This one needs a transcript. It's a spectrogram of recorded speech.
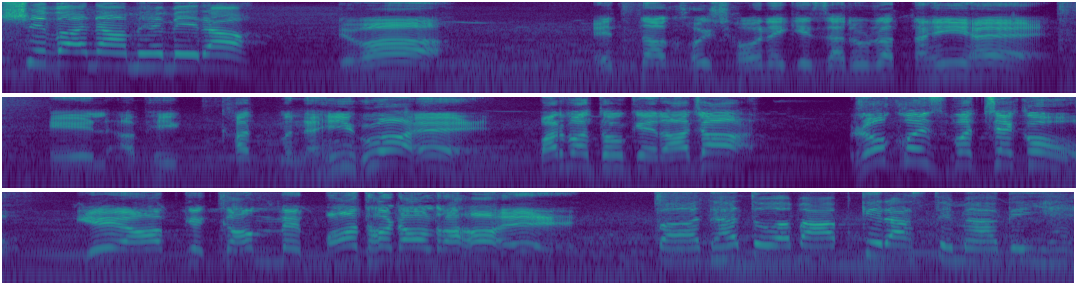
शिवा नाम है मेरा। शिवा इतना खुश होने की ज़रूरत नहीं है। खेल अभी खत्म नहीं हुआ है। पर्वतों के राजा रोको इस बच्चे को। ये आपके काम में बाधा डाल रहा है। बाधा तो अब आपके रास्ते में आ गई है।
